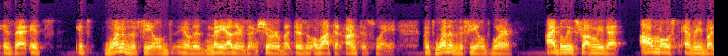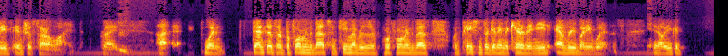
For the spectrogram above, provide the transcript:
is that it's it's one of the fields. You know, there's many others, I'm sure, but there's a lot that aren't this way. But it's one of the fields where I believe strongly that almost everybody's interests are aligned. Right? Mm. Uh, when dentists are performing the best, when team members are performing the best, when patients are getting the care they need, everybody wins. Yeah. You know, you could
